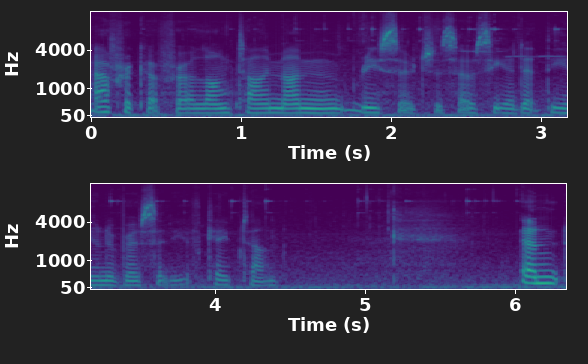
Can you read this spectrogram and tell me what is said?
Africa for a long time, I'm research associate at the University of Cape Town. And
